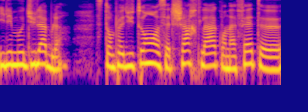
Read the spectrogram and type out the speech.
il est modulable cet emploi du temps, cette charte là qu'on a faite, euh,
